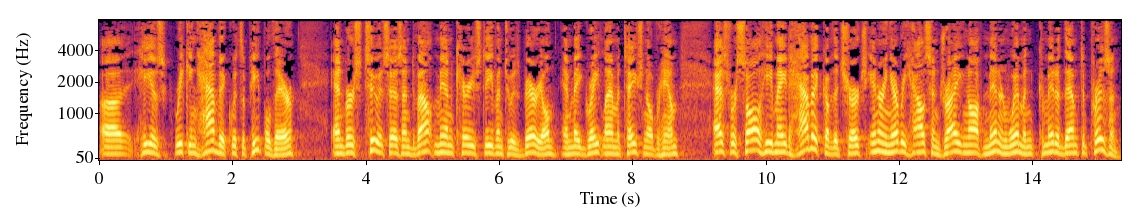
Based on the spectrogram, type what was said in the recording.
uh, he is wreaking havoc with the people there. And verse 2 it says, And devout men carried Stephen to his burial and made great lamentation over him. As for Saul, he made havoc of the church, entering every house and dragging off men and women, committed them to prison.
